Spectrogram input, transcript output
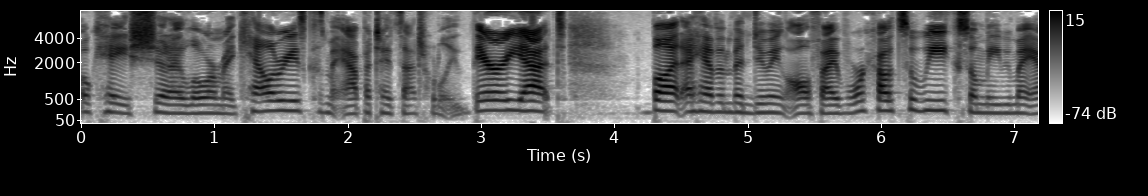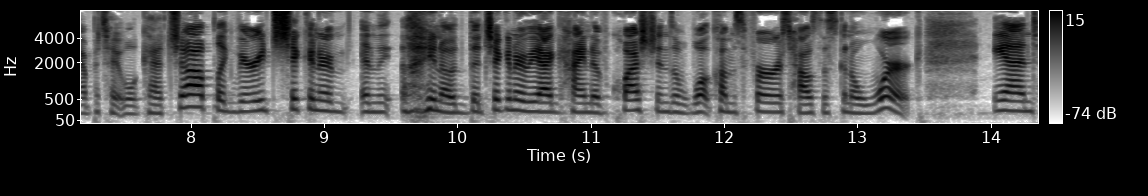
okay, should I lower my calories because my appetite's not totally there yet? but I haven't been doing all five workouts a week, so maybe my appetite will catch up. Like very chicken or and the, you know the chicken or the egg kind of questions of what comes first, how's this going to work, and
